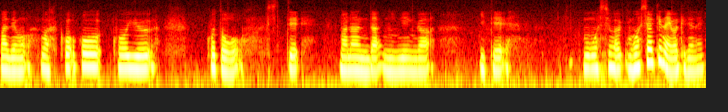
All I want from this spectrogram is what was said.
まあでも、まあ、こうこうこういうことを知って学んだ人間がいて申し訳申し訳ないわけじゃない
